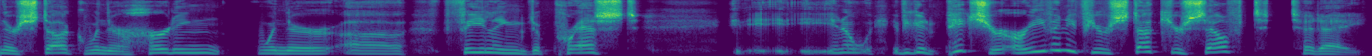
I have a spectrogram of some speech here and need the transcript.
they're stuck, when they're hurting, when they're uh, feeling depressed. You know, if you can picture, or even if you're stuck yourself t- today,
